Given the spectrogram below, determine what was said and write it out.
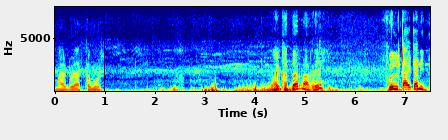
माझ्या डोळ्यासमोर. भाई खतरनाक रे. फुल टायटॅनिक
